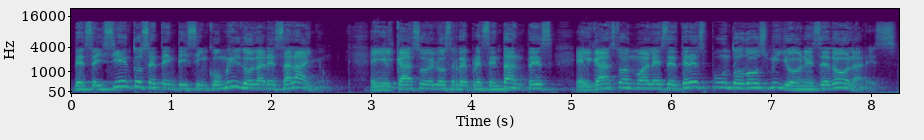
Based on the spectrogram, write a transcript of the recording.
de 675 mil dólares al año. En el caso de los representantes, el gasto anual es de 3.2 millones de dólares.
